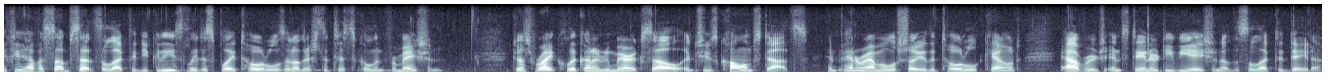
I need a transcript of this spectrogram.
If you have a subset selected, you can easily display totals and other statistical information. Just right-click on a numeric cell and choose Column Stats, and Panorama will show you the total, count, average, and standard deviation of the selected data.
